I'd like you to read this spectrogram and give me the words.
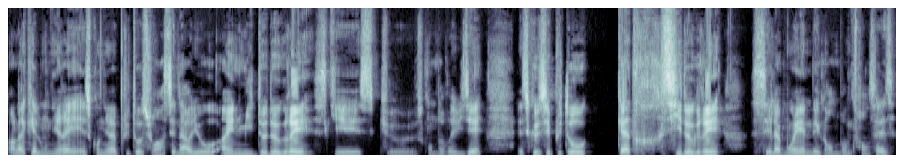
dans laquelle on irait? Est-ce qu'on irait plutôt sur un scénario 1,5-2 degrés, ce qui est ce ce qu'on devrait viser? Est-ce que c'est plutôt 4-6 degrés, c'est la moyenne des grandes banques françaises.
